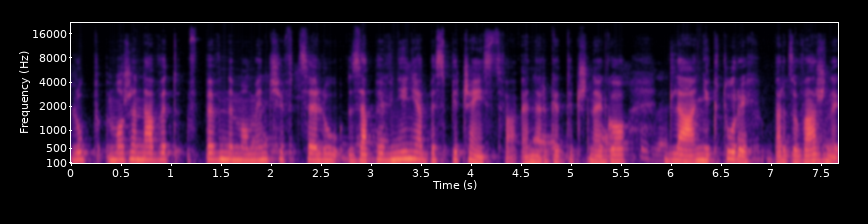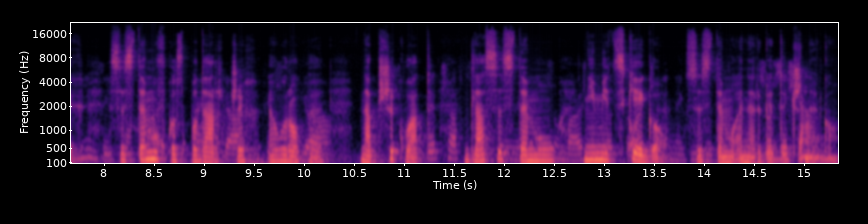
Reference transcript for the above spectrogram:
lub może nawet w pewnym momencie w celu zapewnienia bezpieczeństwa energetycznego dla niektórych bardzo ważnych systemów gospodarczych Europy, na przykład dla systemu niemieckiego systemu energetycznego?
